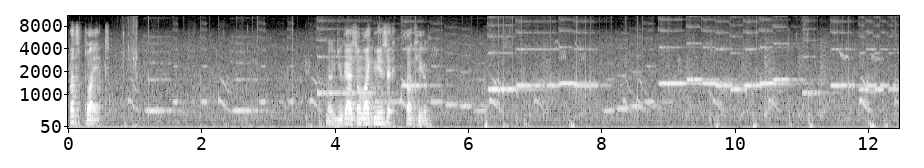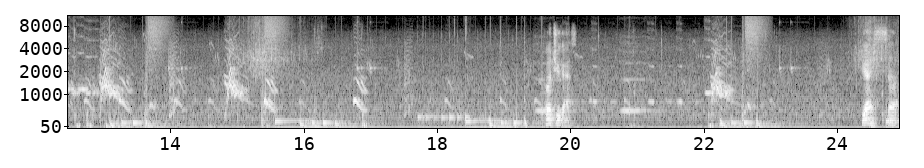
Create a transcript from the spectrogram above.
let's play it. No, you guys don't like music? Fuck you. What about you guys? You guys suck.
